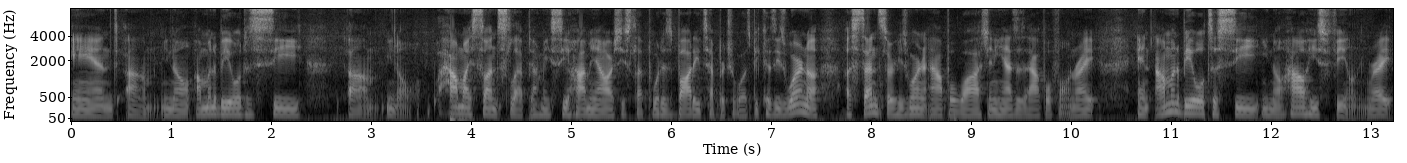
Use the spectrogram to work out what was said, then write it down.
And um, you know i'm gonna be able to see um, you know, how my son slept. I mean, see how many hours he slept, what his body temperature was, because he's wearing a, a sensor. He's wearing an Apple Watch and he has his Apple phone, right? And I'm gonna be able to see, you know, how he's feeling, right?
